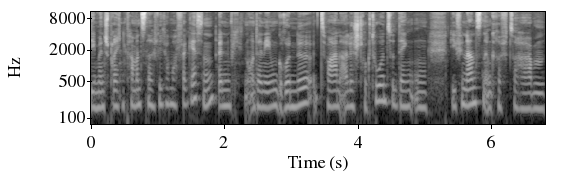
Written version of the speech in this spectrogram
Dementsprechend kann man es natürlich auch mal vergessen, wenn ich ein Unternehmen gründe, zwar an alle Strukturen zu denken, die Finanzen im Griff zu haben,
